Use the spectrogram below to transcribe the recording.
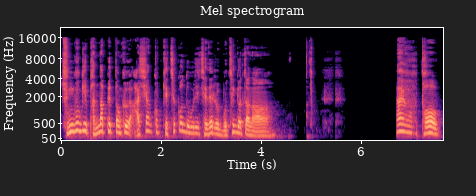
중국이 반납했던 그 아시안컵 개최권도 우리 제대로 못 챙겼잖아. 아휴 더.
